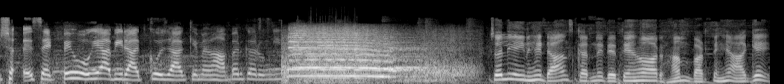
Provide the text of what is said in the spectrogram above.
सेट पे हो गया अभी रात को जाके मैं वहाँ पर करूँगी। चलिए इन्हें डांस करने देते हैं और हम बढ़ते हैं आगे।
